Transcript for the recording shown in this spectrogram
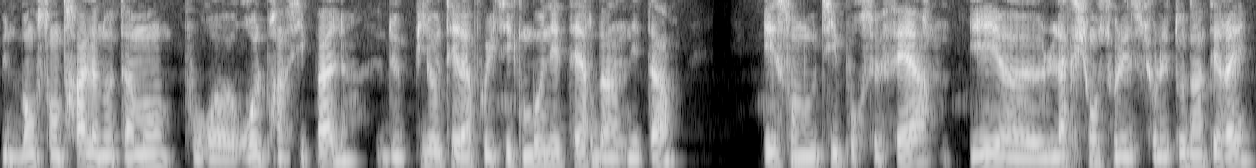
Une banque centrale a notamment pour euh, rôle principal de piloter la politique monétaire d'un État et son outil pour ce faire est euh, l'action sur les, taux d'intérêt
